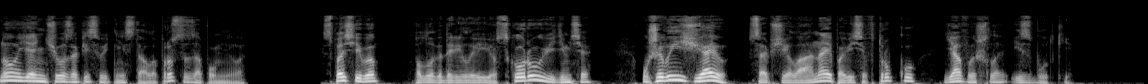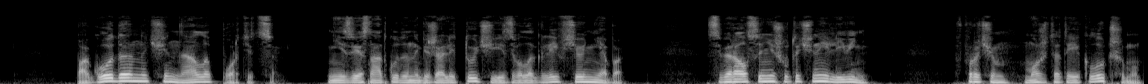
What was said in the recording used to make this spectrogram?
но я ничего записывать не стала, просто запомнила. «Спасибо», — поблагодарила ее, — «скоро увидимся». «Уже выезжаю», — сообщила она, и, повесив трубку, я вышла из будки. Погода начинала портиться. Неизвестно откуда набежали тучи и заволокли все небо. Собирался нешуточный ливень. Впрочем, может, это и к лучшему.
